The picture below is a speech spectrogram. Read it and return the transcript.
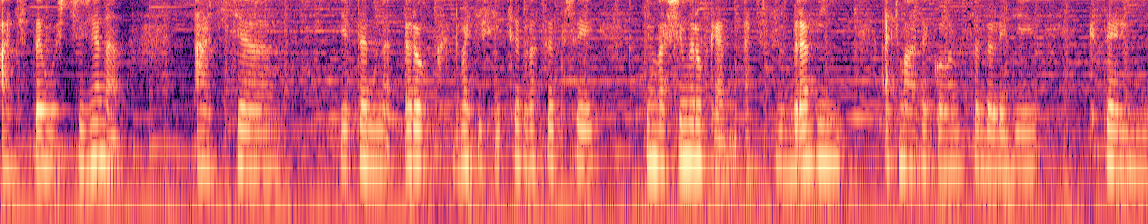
ať jste muž či žena, ať je ten rok 2023 tím vaším rokem, ať jste zdraví, ať máte kolem sebe lidi, který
